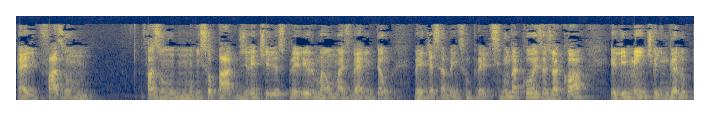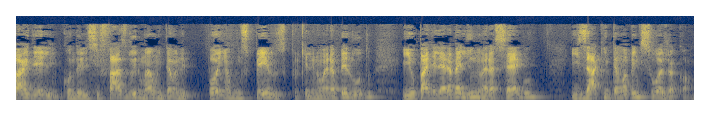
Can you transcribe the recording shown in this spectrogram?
Né? Ele faz um faz um, um ensopado de lentilhas para ele, o irmão mais velho então vende essa bênção para ele. Segunda coisa, Jacó ele mente, ele engana o pai dele quando ele se faz do irmão. Então ele põe alguns pelos, porque ele não era peludo, e o pai dele era velhinho, era cego. E Isaac então abençoa Jacó.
